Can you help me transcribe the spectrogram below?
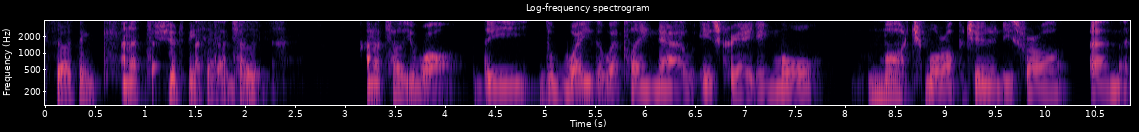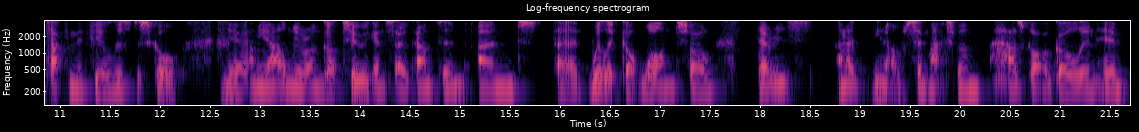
So I think And I t- should be I t- I second tell you- choice. And I tell you what, the the way that we're playing now is creating more, much more opportunities for our um, attacking midfielders to score. Yeah. I mean, Almiron got two against Southampton, and uh, Willock got one. So there is, and I, you know, St Maximin has got a goal in him.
